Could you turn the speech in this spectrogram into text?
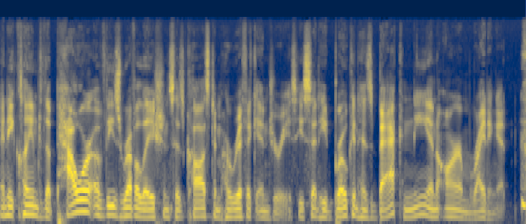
And he claimed the power of these revelations has caused him horrific injuries. He said he'd broken his back, knee, and arm writing it.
